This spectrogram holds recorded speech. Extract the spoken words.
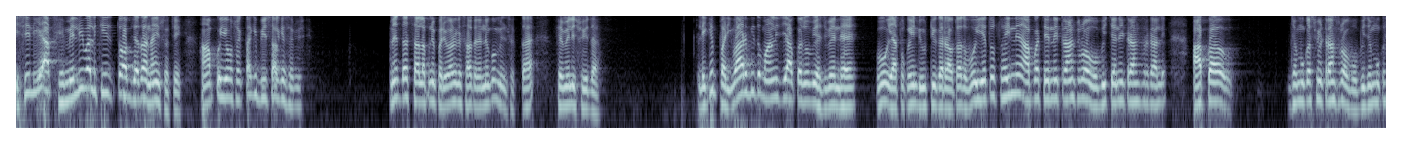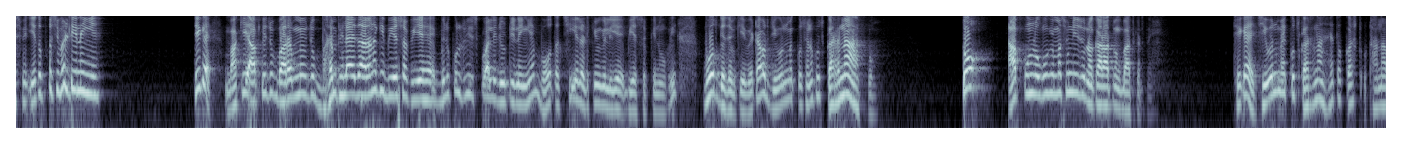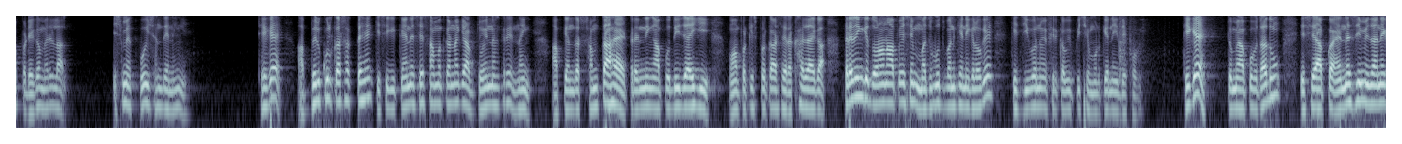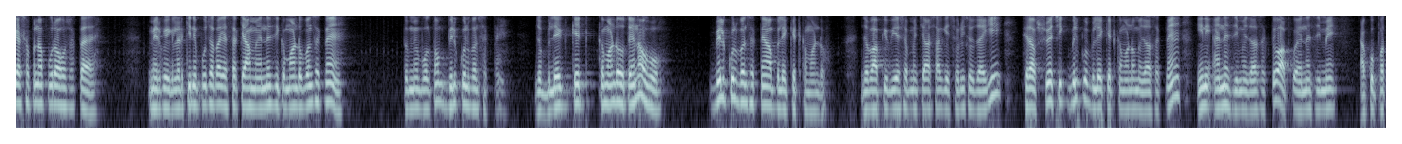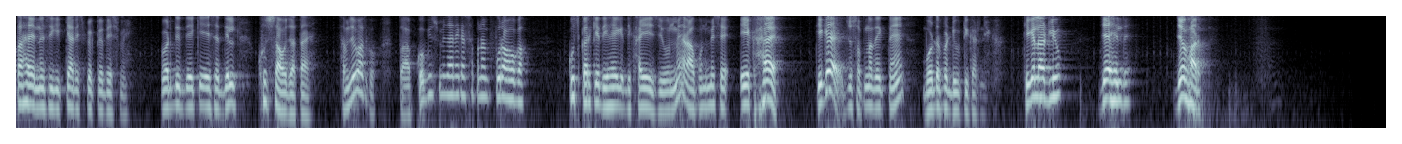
इसीलिए आप फैमिली वाली चीज़ तो आप ज़्यादा नहीं सोचे। हाँ आपको ये हो सकता है कि बीस साल की सर्विस में दस साल अपने परिवार के साथ रहने को मिल सकता है फैमिली सुविधा। लेकिन परिवार भी तो मान लीजिए आपका जो भी हस्बैंड है, वो या तो कहीं ड्यूटी कर रहा होता तो वो ये तो सही नहीं, आपका चेन्नई ट्रांसफ़र हुआ, वो भी चेन्नई ट्रांसफ़र कर ले। आपका जम्मू कश्मीर ट्रांसफ़र वो भी जम्मू कश्मीर। ये तो पॉसिबिलिटी नहीं है। ठीक है? बाकी आपके जो भरम में जो भ्रम फैलाया जा रहा है ना कि बीएसएफ ये है, बिल्कुल रिस्क वाली ड्यूटी नहीं है। बहुत अच्छी है लड़कियों के लिए बीएसएफ की नौकरी। बहुत गजब की है बेटा, और जीवन में कुछ ना कुछ करना आपको। तो आप उन लोगों की मत सुनिए जो नकारात्मक बात करते हैं। ठीक है? जीवन में कुछ करना है तो कष्ट उठाना पड़ेगा मेरे लाल। इसमें कोई संदेह नहीं है। ठीक है? आप बिल्कुल कर सकते हैं। किसी के कहने से ऐसा मत करना कि आप ज्वाइन ना करें। नहीं। आपके अंदर क्षमता है। ट्रेनिंग आपको दी जाएगी। वहाँ पर किस प्रकार से रखा जाएगा? ट्रेनिंग के दौरान आप ऐसे मज़बूत बन के निकलोगे कि जीवन में फिर कभी पीछे मुड़ के नहीं देखोगे। ठीक है? तो मैं आपको बता दूँ, इससे आपका एनएसजी में जाने का सपना पूरा हो सकता है। मेरे को एक लड़की ने पूछा था कि, सर, क्या हम एनएसजी कमांडो बन सकते हैं? तो मैं बोलता हूँ, बिल्कुल बन सकते हैं। जो ब्लैकेट कमांडो होते हैं ना वो, बिल्कुल बन सकते हैं आप ब्लैकेट कमांडो जब आपकी बी में चार साल की सर्विस हो जाएगी, फिर आप स्वैच्छिक बिल्कुल ब्लैकेट कमांडो में जा सकते हैं, यानी एनएसजी में जा सकते हो। आपको एनएसजी में, आपको पता है एनएसजी की क्या रिस्पेक्ट है देश में। वर्दी दे के ऐसे दिल खुश सा हो जाता है। समझे बात को? तो आपको भी उसमें जाने का सपना पूरा होगा। कुछ करके दिखाइए इस जीवन में, और आप उनमें से एक है, ठीक है, जो सपना देखते हैं बॉर्डर पर ड्यूटी करने का। ठीक है लाडलियों? जय हिंद, जय भारत।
